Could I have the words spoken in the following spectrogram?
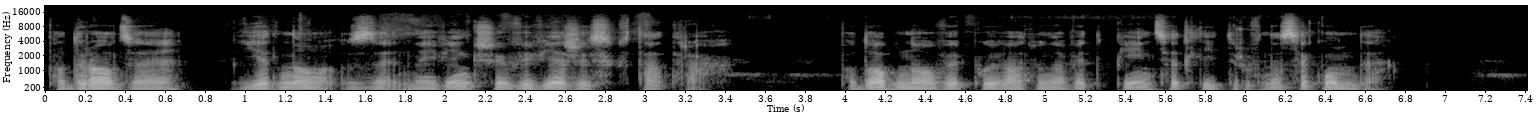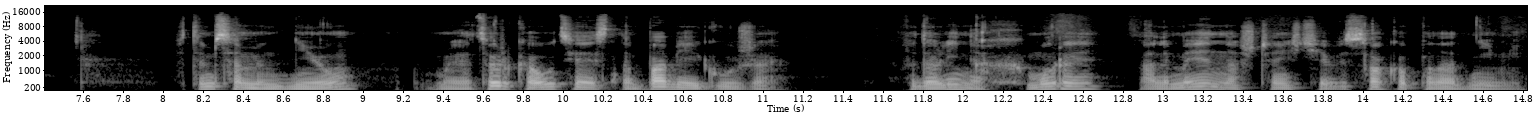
Po drodze jedno z największych wywierzysk w Tatrach. Podobno wypływa tu nawet 500 litrów na sekundę. W tym samym dniu moja córka Łucja jest na Babiej Górze. W dolinach chmury, ale my na szczęście wysoko ponad nimi.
